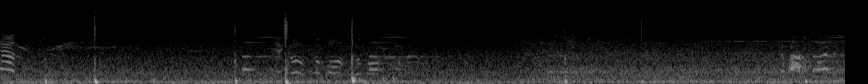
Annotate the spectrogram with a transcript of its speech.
Up. Focus.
